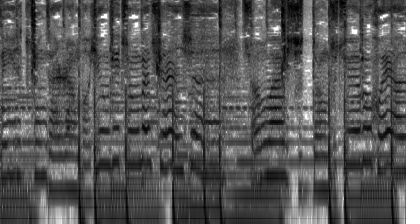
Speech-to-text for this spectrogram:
你的存在让我勇气充满全身。窗外已是冬至，却不会寒冷，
